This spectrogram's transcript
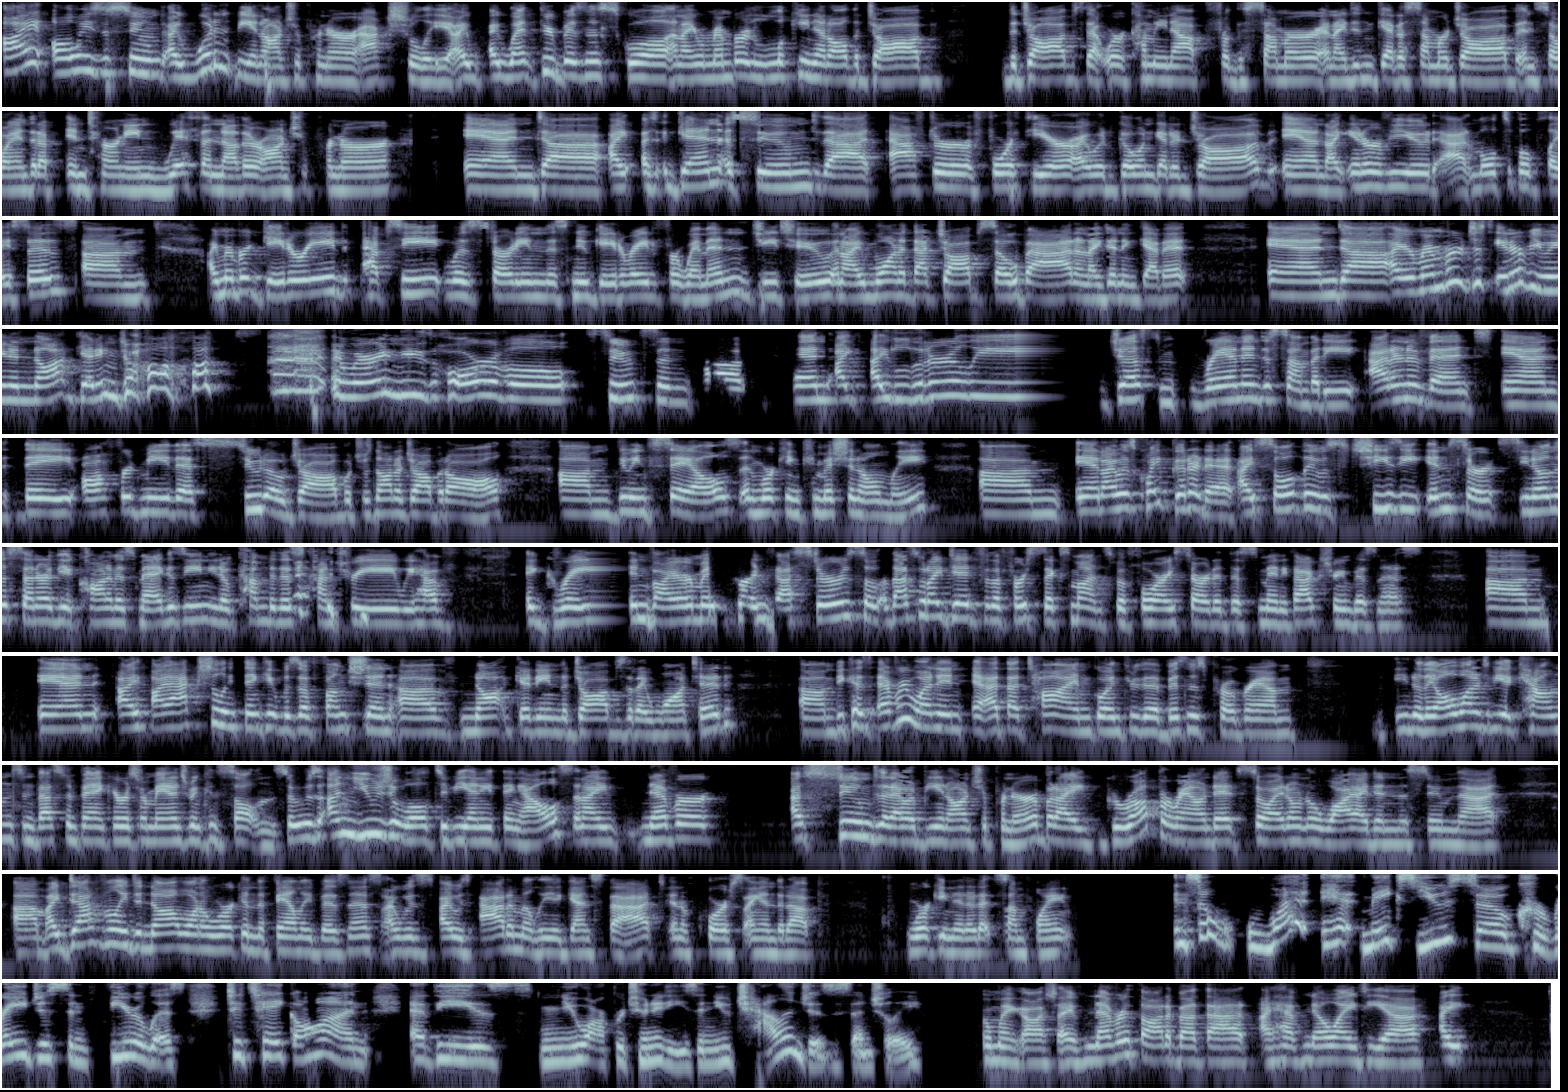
I always assumed I wouldn't be an entrepreneur. Actually, I, I went through business school, and I remember looking at all the job, the jobs that were coming up for the summer, and I didn't get a summer job, and so I ended up interning with another entrepreneur. And uh, I again assumed that after fourth year, I would go and get a job. And I interviewed at multiple places. Um, I remember Gatorade, Pepsi was starting this new Gatorade for women, G2, and I wanted that job so bad and I didn't get it. And uh, I remember just interviewing and not getting jobs and wearing these horrible suits. And uh, and I, I literally just ran into somebody at an event and they offered me this pseudo job, which was not a job at all, um, doing sales and working commission only. Um, and I was quite good at it. I sold those cheesy inserts, you know, in the center of the Economist magazine, you know, come to this country. we have a great environment for investors. So that's what I did for the first six months before I started this manufacturing business. Um, and I, I, actually think it was a function of not getting the jobs that I wanted um, because everyone in, at that time going through the business program, you know, they all wanted to be accountants, investment bankers, or management consultants. So it was unusual to be anything else. And I never assumed that I would be an entrepreneur, but I grew up around it. So I don't know why I didn't assume that. Um, I definitely did not want to work in the family business. I was I was adamantly against that, and of course, I ended up working in it at some point. And so, what makes you so courageous and fearless to take on uh, these new opportunities and new challenges, essentially? Oh my gosh, I've never thought about that. I have no idea. I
